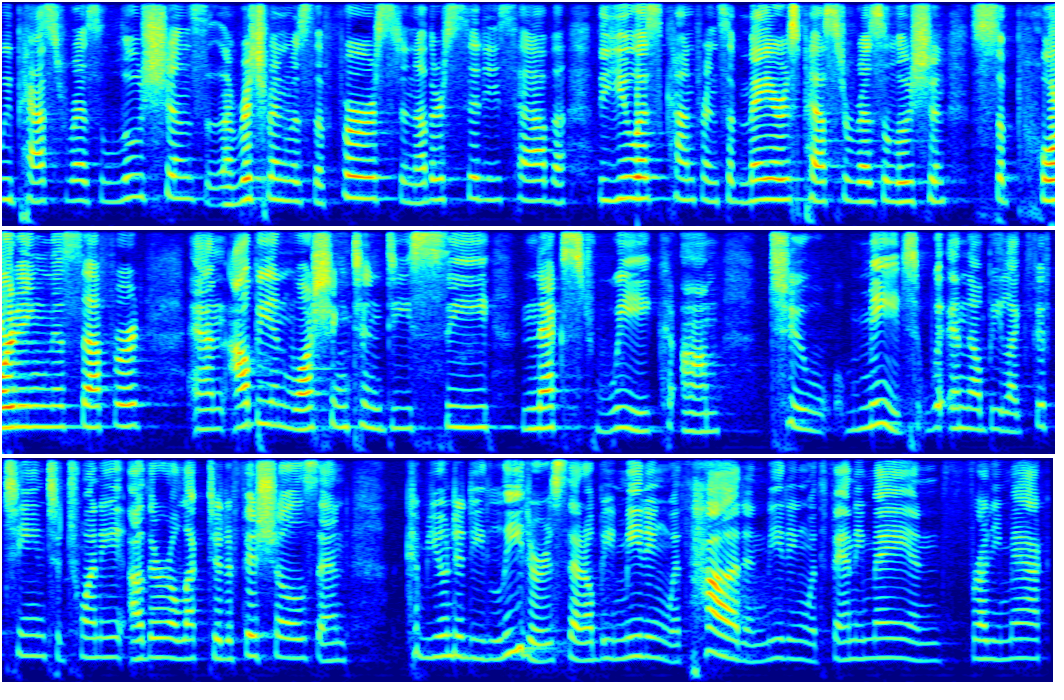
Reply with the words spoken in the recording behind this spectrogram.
we passed resolutions. Uh, Richmond was the first, and other cities have. Uh, the U.S. Conference of Mayors passed a resolution supporting this effort. And I'll be in Washington, D.C. next week um, to meet, and there'll be like 15 to 20 other elected officials and community leaders that'll be meeting with HUD and meeting with Fannie Mae and Freddie Mac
